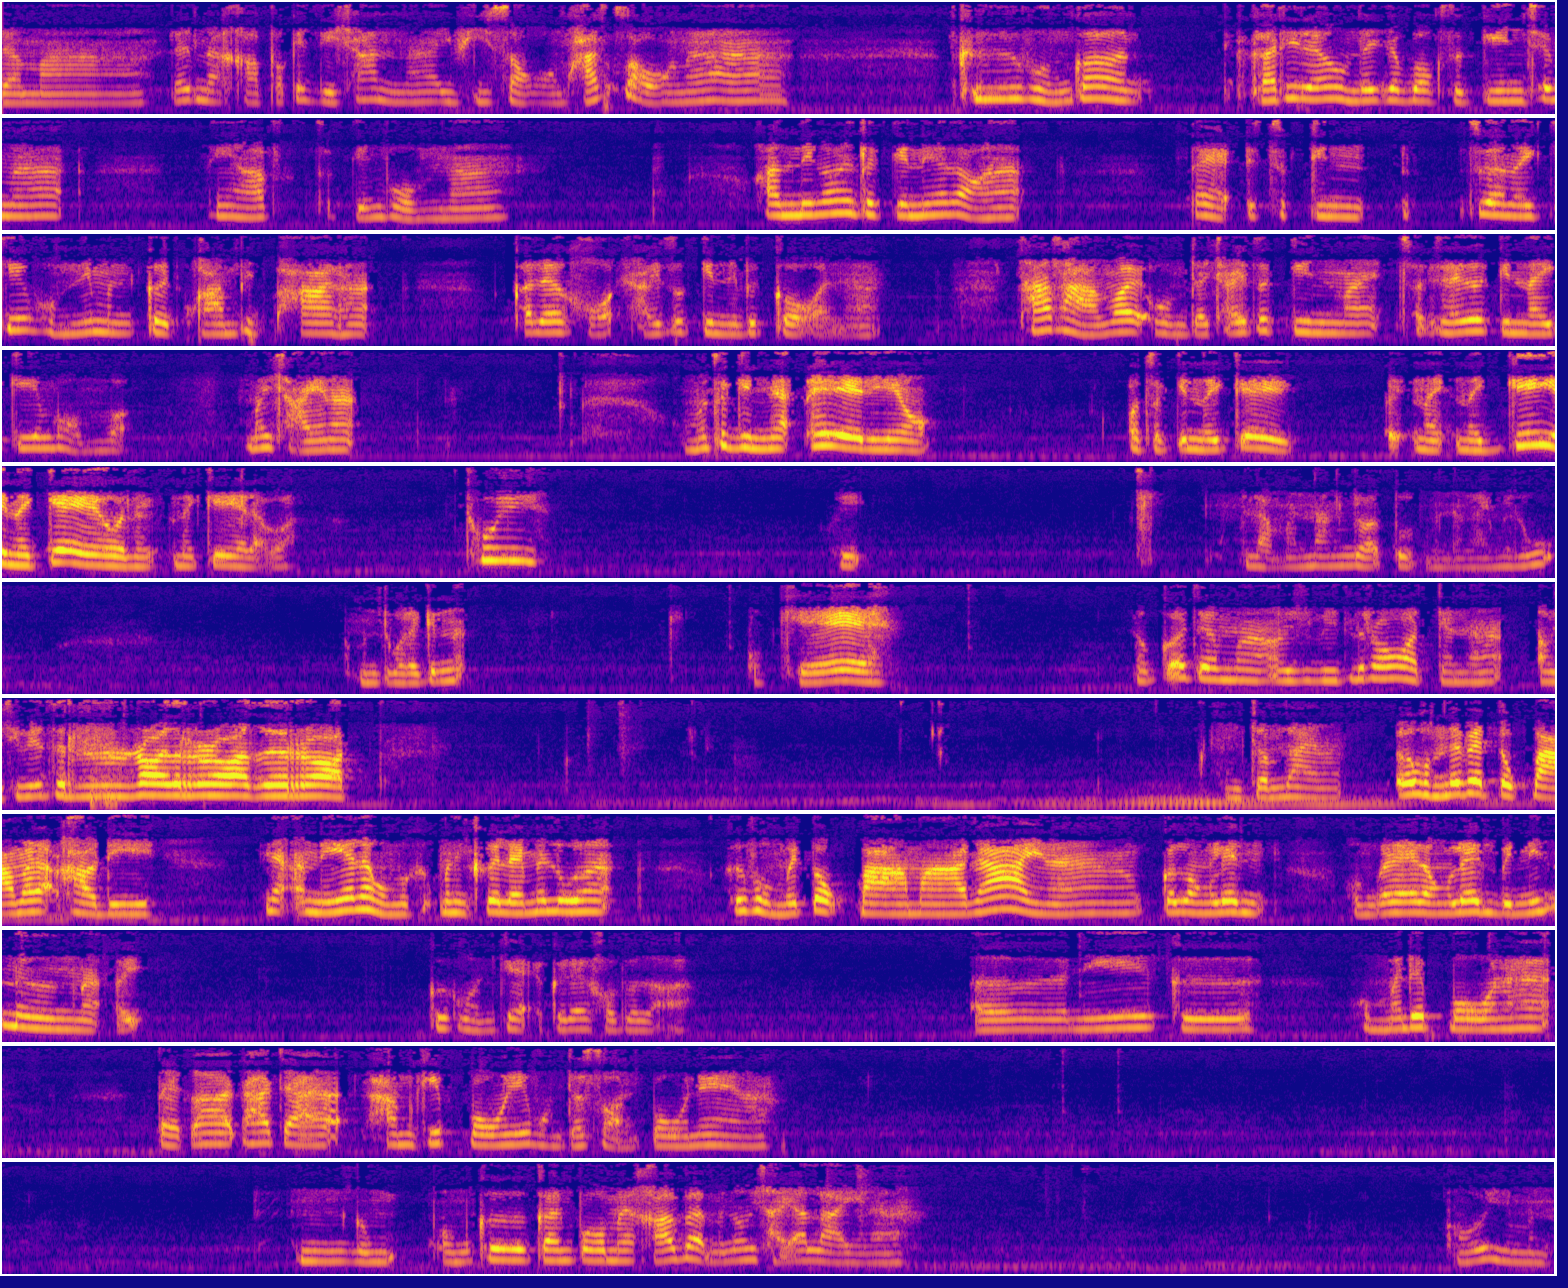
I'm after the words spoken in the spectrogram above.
จะมาเล่นนะครับ Pocket Edition นะ EP สองพาร์ทสองนะ คือผมก็คราวที่แล้วผมได้จะบอกสกินใช่ไหมนี่ครับ สกินผมนะ คันนี้ก็เป็นสกินนี้หรอกฮะ แต่สกินเสื้อไนกี้ผมนี่มันเกิดความผิดพลาดฮะ ก็เลยขอใช้สกินนี้ไปก่อนนะ ถ้าถามว่าผมจะใช้สกินไหมจะใช้สกินไนกี้ผมบอกไม่ใช้นะผมว่าสกินเนี้ยเท่ดีเนาะ เอาสกินไนเก้ไนไนกี้ไนเก้ไนไนเก้แหละวะทุยเฮ้ยเวลามันนั่งยอดตูดมันยังไงไม่รู้ มันตัวอะไรกันนะโอเคแล้วก็จะมาเอาชีวิตรอดกันนะเอาชีวิตรอดรอดรอดผมจำได้นะเออผมได้ไปตกปลามาล้วข่าวดี เนี่ยอันนี้แหละผมมันคืออะไรไม่รู้นะ คือผมไปตกปลามาได้นะ ก็ลองเล่น ผมก็ได้ลองเล่นไปนิดนึงนะเอ้ยคือขนแกะก็ได้เขาไปเหรอ เออ นี่คือผมไม่ได้โปนะฮะ แต่ก็ถ้าจะทำคลิปโปนี่ผมจะสอนโปแน่นะอืมผมผมคือการโปรไหมครับแบบไม่ต้องใช้อะไรนะ โอ้ยมัน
